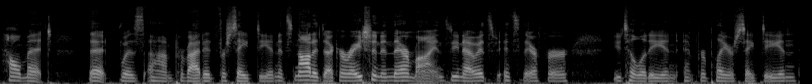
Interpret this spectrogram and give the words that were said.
helmet that was um, provided for safety, and it's not a decoration in their minds. You know, it's it's there for utility and, and for player safety. And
